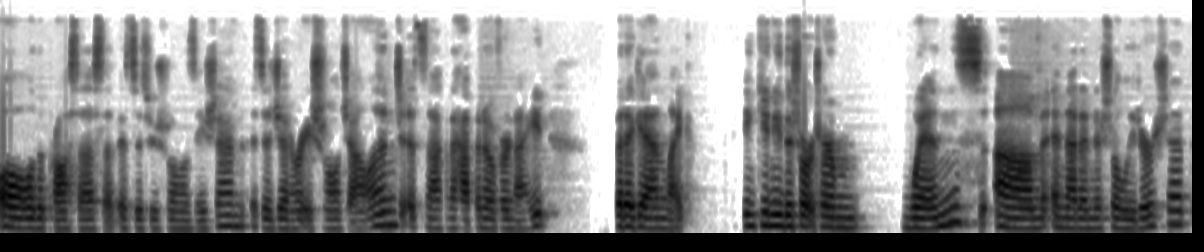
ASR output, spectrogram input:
all the process of institutionalization. It's a generational challenge. It's not going to happen overnight. But again, like, I think you need the short term wins um, and that initial leadership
